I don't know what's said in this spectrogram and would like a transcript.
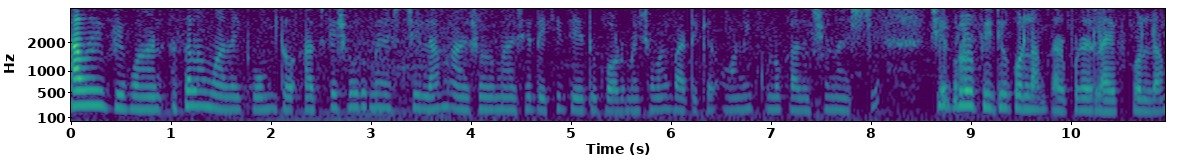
হ্যালো এভরিওয়ান আসসালামু আলাইকুম। তো আজকে শোরুমে আসছিলাম আর শোরুমে এসে দেখি যেহেতু গরমের সময় বাটিকের অনেকগুলো কালেকশন আসছে, সেগুলোর ভিডিও করলাম, তারপরে লাইভ করলাম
